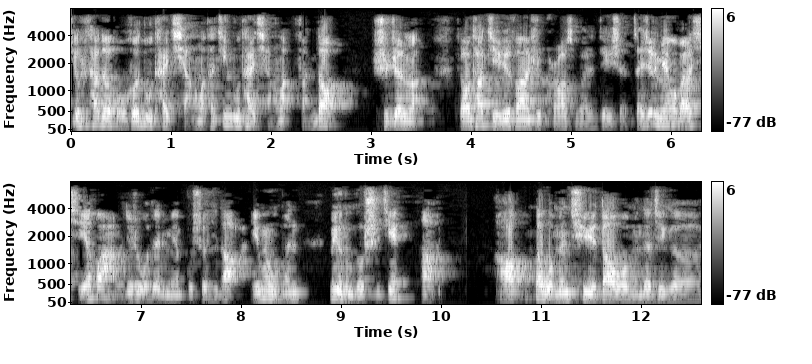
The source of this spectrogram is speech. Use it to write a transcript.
就是它的耦合度太强了，它精度太强了，反倒失真了。然后它解决方案是 cross validation，在这里面我把它斜化了，就是我这里面不涉及到了，因为我们没有那么多时间啊。好，那我们去到我们的这个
